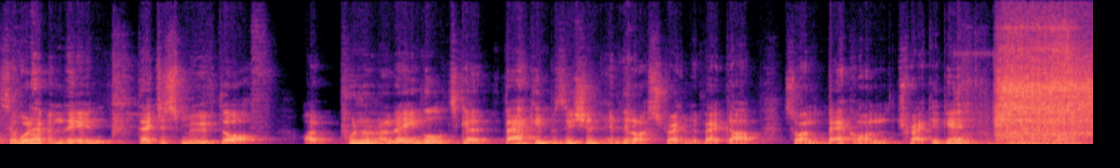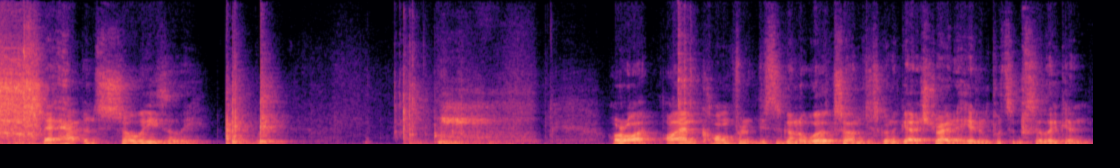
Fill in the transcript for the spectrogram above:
so what happened then, that just moved off. I put it on an angle to go back in position and then I straightened it back up. So I'm back on track again. That happens so easily. All right, I am confident this is gonna work, so I'm just gonna go straight ahead and put some silicone.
